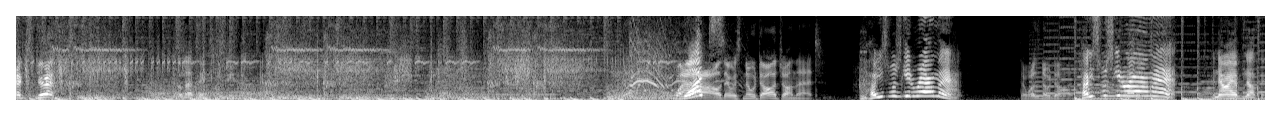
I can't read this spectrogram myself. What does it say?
Let's do it! Oh, that thing's defeated. Wow, What? there was no dodge on that. How are you supposed to get around that? There was no dodge. How are you supposed to get around that? And now I have nothing.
